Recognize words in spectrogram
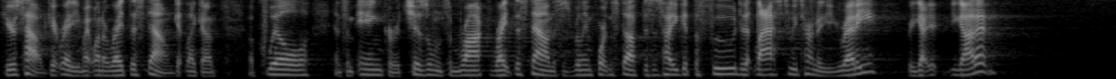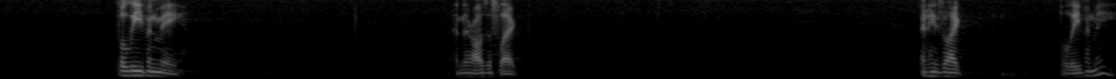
Here's how. Get ready. You might want to write this down. Get like a, a quill and some ink or a chisel and some rock. Write this down. This is really important stuff. This is how you get the food that lasts to eternity. You ready? You got, you got it? Believe in me. And they're all just like, and he's like, believe in me.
